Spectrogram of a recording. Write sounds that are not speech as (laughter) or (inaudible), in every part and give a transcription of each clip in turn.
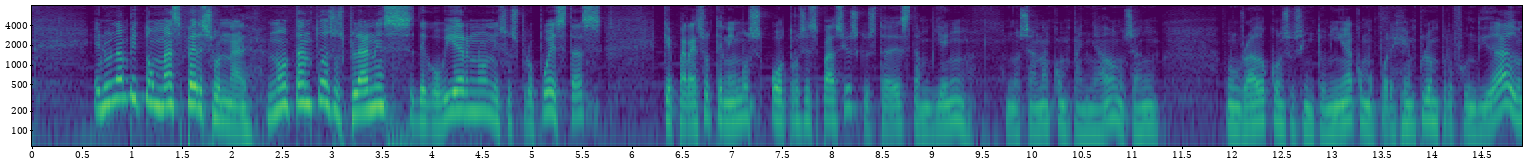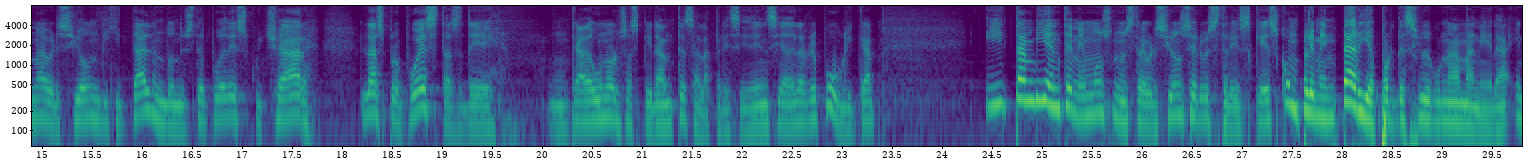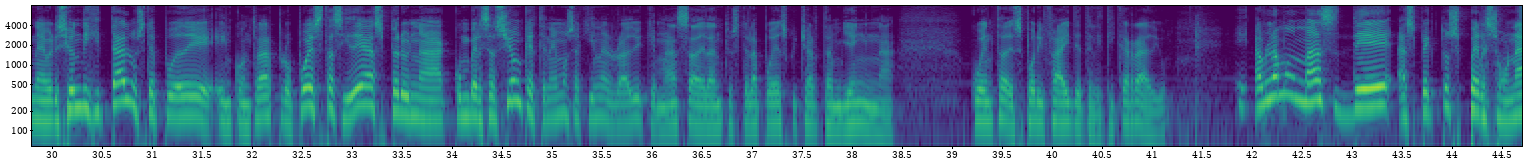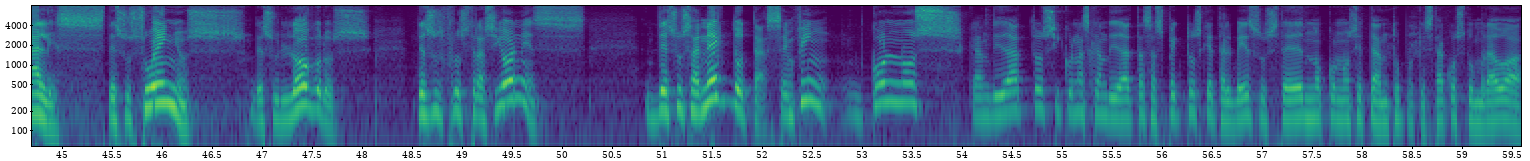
en un ámbito más personal, no tanto de sus planes de gobierno ni sus propuestas, que para eso tenemos otros espacios que ustedes también nos han acompañado, nos han honrado con su sintonía, como por ejemplo en profundidad, una versión digital en donde usted puede escuchar las propuestas de cada uno de los aspirantes a la presidencia de la República y también tenemos nuestra versión cero estrés, que es complementaria, por decirlo de alguna manera. En la versión digital usted puede encontrar propuestas, ideas, pero en la conversación que tenemos aquí en la radio y que más adelante usted la puede escuchar también en la cuenta de Spotify de Teletica Radio, eh, hablamos más de aspectos personales, de sus sueños, de sus logros, de sus frustraciones, de sus anécdotas, en fin, con los candidatos y con las candidatas, aspectos que tal vez usted no conoce tanto porque está acostumbrado a,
